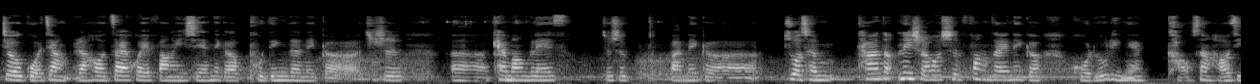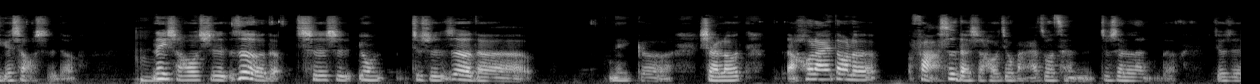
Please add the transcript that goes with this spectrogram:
就果酱，然后再会放一些那个普丁的那个，就是呃 c a m o n glaze，就是把那个做成它的那时候是放在那个火炉里面烤上好几个小时的，那时候是热的，吃是用就是热的那个小楼，后来到了法式的时候就把它做成就是冷的，就是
